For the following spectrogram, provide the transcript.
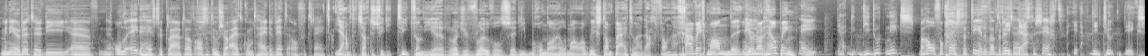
Meneer Rutte, die eh, onder Ede heeft verklaard dat als het hem zo uitkomt, hij de wet overtreedt. Ja, want ik zag dus weer die tweet van die eh, Roger Vleugels. eh, die begon al helemaal ook weer stampuiten. Maar dacht van, ga weg man. You're not helping. Nee, ja, die, die doet niks behalve constateren wat Rutte Ja. heeft gezegd. Ja, die doet niks.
